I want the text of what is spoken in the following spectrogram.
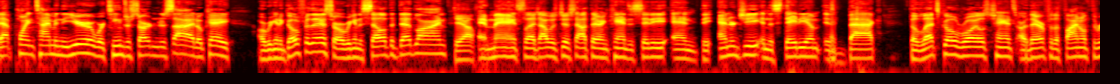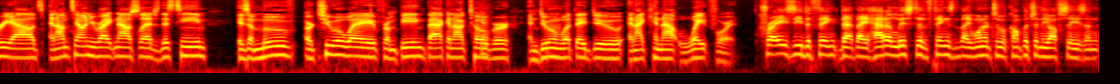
that point in time in the year where teams are starting to decide, okay, are we going to go for this or are we going to sell at the deadline? Yeah. And man, Sledge, I was just out there in Kansas City and the energy in the stadium is back. The Let's Go Royals chants are there for the final three outs. And I'm telling you right now, Sledge, this team is a move or two away from being back in October and doing what they do. And I cannot wait for it. Crazy to think that they had a list of things that they wanted to accomplish in the offseason.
